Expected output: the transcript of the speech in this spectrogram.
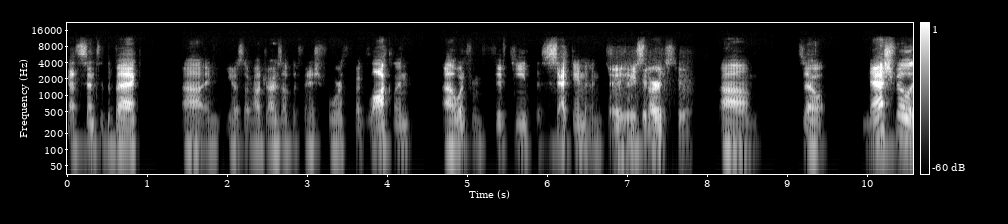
got sent to the back, uh, and you know somehow drives up to finish fourth. McLaughlin uh, went from 15th to second and two Yeah, he did a good restarts. Um, so Nashville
